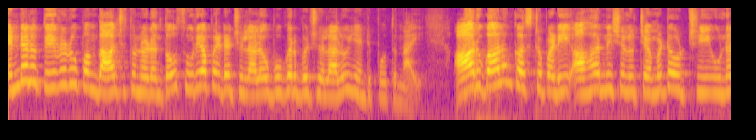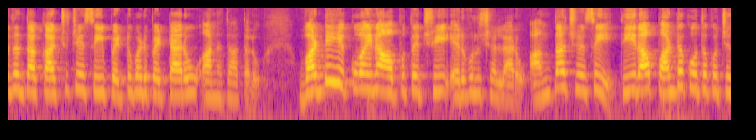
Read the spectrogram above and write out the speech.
ఎండలు తీవ్ర రూపం దాల్చుతుండటంతో సూర్యాపేట జిల్లాలో భూగర్భ జలాలు ఎండిపోతున్నాయి. ఆరుగాలం కష్టపడి అహర్నిశలు చెమటోడ్చి ఉన్నదంతా ఖర్చు చేసి పెట్టుబడి పెట్టారు అన్నదాతలు. వడ్డీ ఎక్కువైనా అప్పు తెచ్చి ఎరువులు చల్లారు. అంతా చేసి తీరా పంట కోతకొచ్చే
